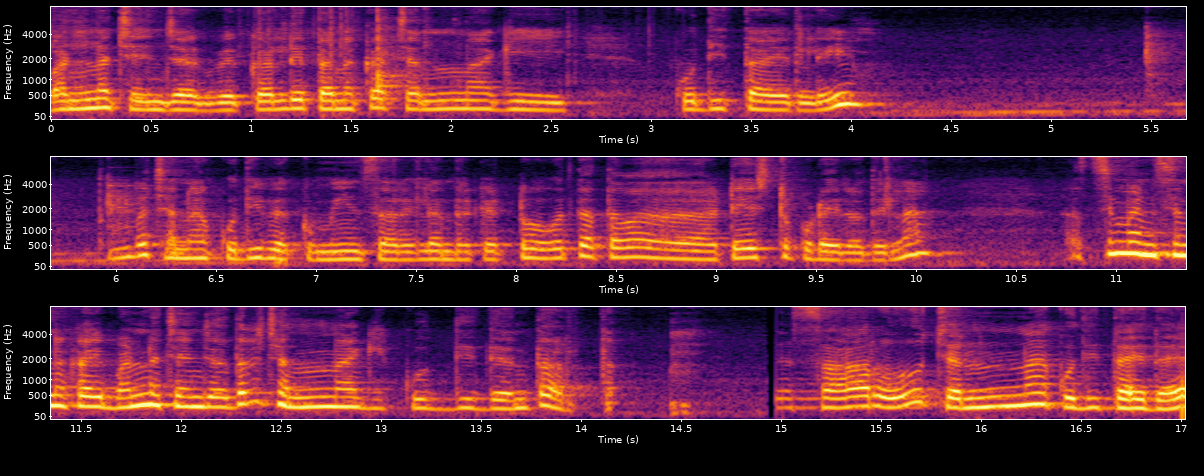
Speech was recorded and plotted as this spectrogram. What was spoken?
ಬಣ್ಣ ಚೇಂಜ್ ಆಗಬೇಕು. ಅಲ್ಲಿ ತನಕ ಚೆನ್ನಾಗಿ ಕುದೀತಾ ಇರಲಿ. ತುಂಬ ಚೆನ್ನಾಗಿ ಕುದಿಬೇಕು ಮೀನು ಸಾರು ಇಲ್ಲಾಂದರೆ ಕೆಟ್ಟು ಹೋಗುತ್ತೆ ಅಥವಾ ಟೇಸ್ಟ್ ಕೂಡ ಇರೋದಿಲ್ಲ. ಹಸಿಮೆಣಸಿನಕಾಯಿ ಬಣ್ಣ ಚೇಂಜ್ ಆದರೆ ಚೆನ್ನಾಗಿ ಕುದ್ದಿದೆ ಅಂತ ಅರ್ಥ. ಸಾರು ಚೆನ್ನಾಗಿ ಕುದೀತಾ ಇದೆ.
